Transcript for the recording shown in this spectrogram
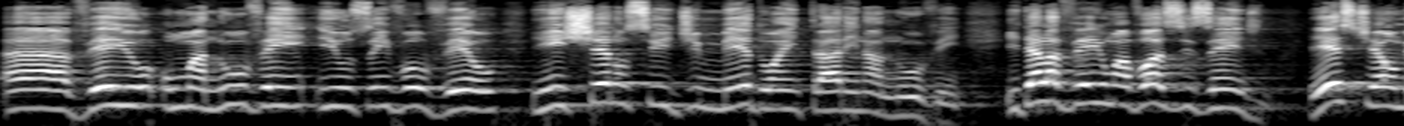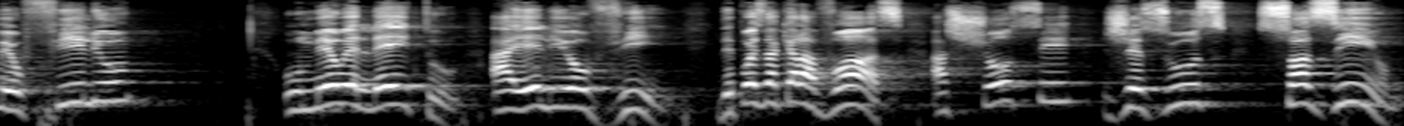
ah, veio uma nuvem e os envolveu, e encheram-se de medo a entrarem na nuvem. E dela veio uma voz dizendo: Este é o meu filho o meu eleito, a ele ouvi. Depois daquela voz, achou-se Jesus sozinho.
